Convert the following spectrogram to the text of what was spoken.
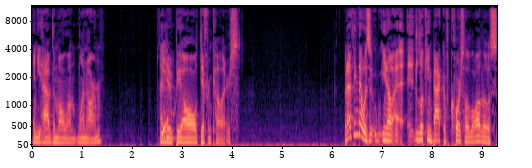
and you have them all on one arm, and Yeah. they'd be all different colors. But I think that was, you know, uh, looking back, of course, a lot of those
